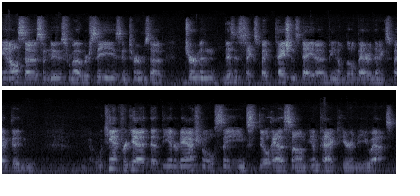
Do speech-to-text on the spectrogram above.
and also some news from overseas in terms of German business expectations data being a little better than expected. And we can't forget that the international scene still has some impact here in the U.S.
